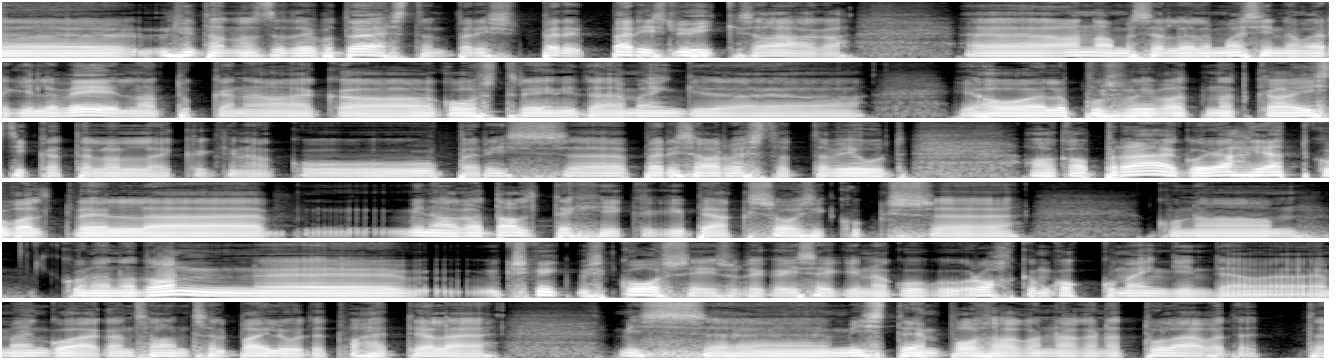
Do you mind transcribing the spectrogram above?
äh, nüüd nad on seda juba tõestanud päris, päris, päris lühikese ajaga. Äh, anname sellele masinavärgile veel natukene aega koos treenida ja mängida ja ja hooaja lõpus võivad nad ka istikatel olla ikkagi nagu päris, päris arvestatav jõud. aga praegu jah, jätkuvalt veel mina ka TalTechi ikkagi peaks soosikuks, kuna kuna nad on ükskõik mis koosseisudega isegi nagu rohkem kokku mänginud ja, mänguaega on saanud seal paljud, et vahet ei ole, mis, mis tempoosakonnaga nad tulevad, et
